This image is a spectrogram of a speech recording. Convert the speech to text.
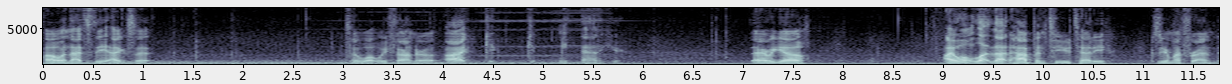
Oh, and that's the exit. To what we found earlier. Alright, get, get me out of here. There we go. I won't let that happen to you, Teddy. Because you're my friend.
